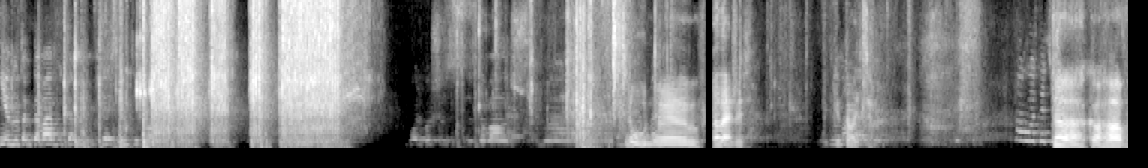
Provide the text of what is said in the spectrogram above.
Ні, ну так давай будемо чесні, типа. Вольво ж здавали ж в... Ну, е, належить Ну, китайцям. Ну, от Так, ага, в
